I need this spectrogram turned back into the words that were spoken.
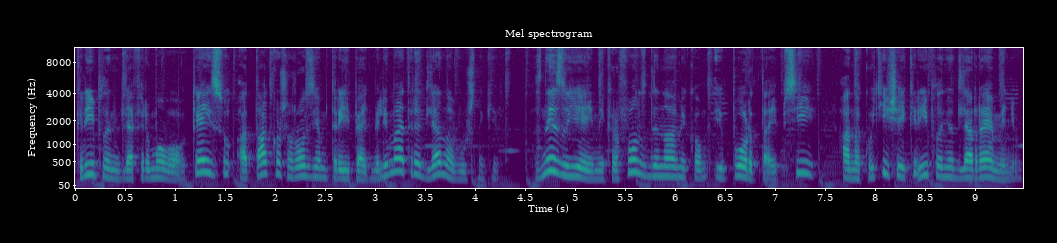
кріплений для фірмового кейсу, а також роз'єм 3,5 мм для навушників. Знизу є і мікрофон з динаміком, і порт Type-C, а на куті ще й кріплення для ременю.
